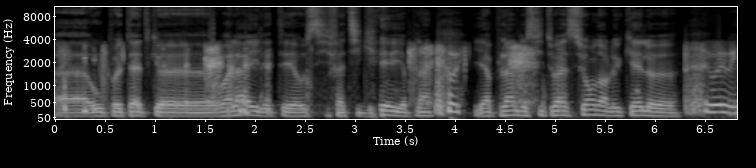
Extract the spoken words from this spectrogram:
euh, ou peut-être que voilà, il était aussi fatigué. Il y a plein, il y a plein de situations dans lesquelles euh, Oui, oui. et,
